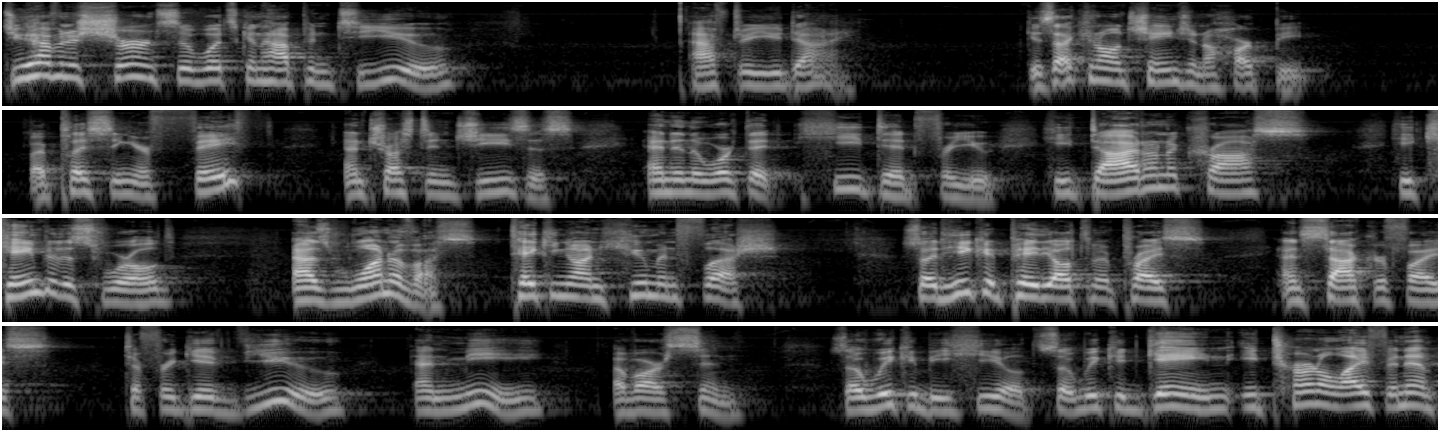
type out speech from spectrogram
Do you have an assurance of what's going to happen to you after you die? Because that can all change in a heartbeat by placing your faith and trust in Jesus and in the work that He did for you. He died on a cross, He came to this world as one of us, taking on human flesh, so that He could pay the ultimate price and sacrifice to forgive you and me of our sin, so we could be healed, so we could gain eternal life in Him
